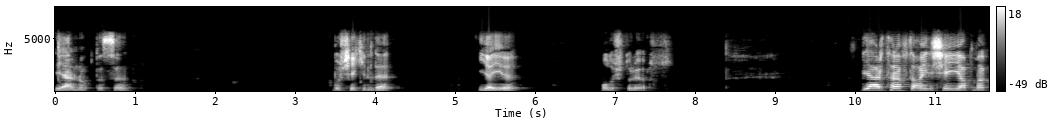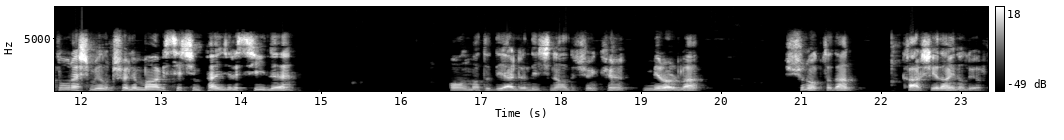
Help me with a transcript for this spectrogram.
diğer noktası. Bu şekilde yayı oluşturuyoruz. Diğer tarafta aynı şeyi yapmakla uğraşmayalım. Şöyle mavi seçim penceresiyle olmadı. Diğerlerini de içine aldı çünkü. Mirror'la şu noktadan karşıya da aynı alıyorum.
